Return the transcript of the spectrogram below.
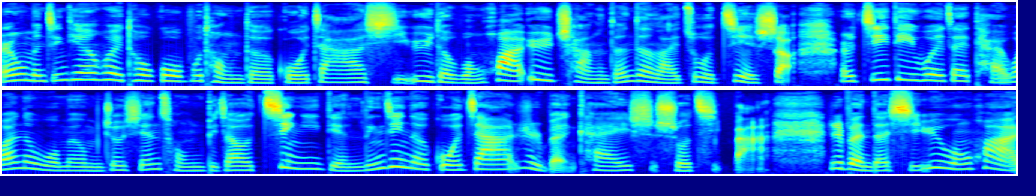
而我们今天会透过不同的国家洗浴的文化、浴场等等来做介绍。而基地位在台湾的我们，我们就先从比较近一点、邻近的国家日本开始说起吧。日本的洗浴文化。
